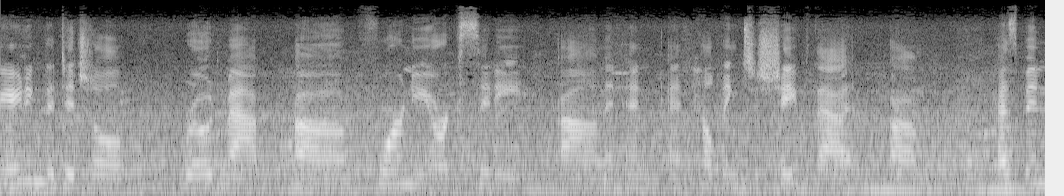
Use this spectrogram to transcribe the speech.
creating the digital roadmap um, for New York City um, and, and, and, helping to shape that um, has been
